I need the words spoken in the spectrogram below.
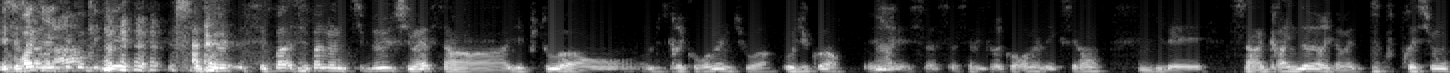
Et c'est ça qui. C'est compliqué. Parce que c'est pas, c'est pas le même type de lutte. Chimaev, c'est un, il est plutôt euh, en lutte gréco-romaine, tu vois, haut du corps. Et sa, sa lutte gréco-romaine est excellente. Mm. Il est, c'est un grinder, il va mettre beaucoup de pression.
